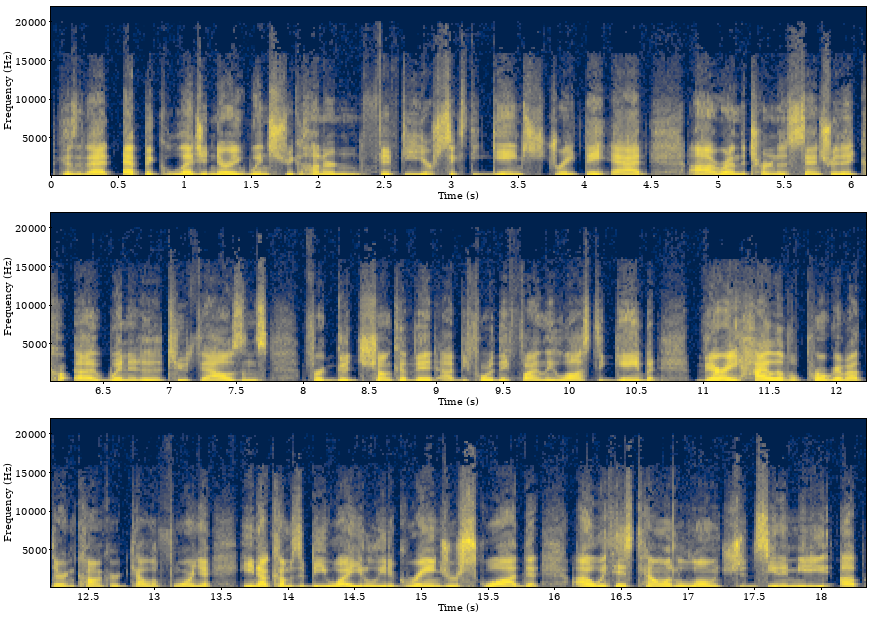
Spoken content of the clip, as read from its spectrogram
because of that epic, legendary win streak, 150 or 60 games straight they had uh, around the turn of the century. They uh, went into the 2000s for a good chunk of it uh, before they finally lost a game. But very high level program out there in Concord, California. He now comes to BYU to lead a Granger squad that, uh, with his talent alone, should see an immediate up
